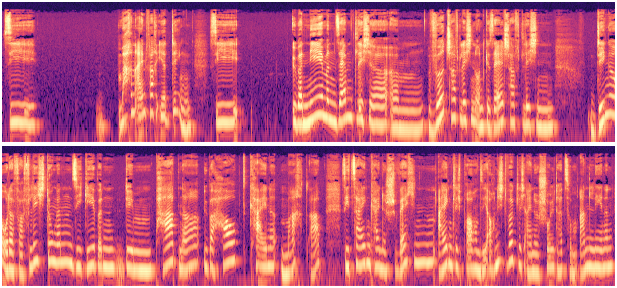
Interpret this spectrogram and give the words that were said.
sie machen einfach ihr Ding. Sie übernehmen sämtliche ähm, wirtschaftlichen und gesellschaftlichen Dinge oder Verpflichtungen. Sie geben dem Partner überhaupt keine Macht ab. Sie zeigen keine Schwächen. Eigentlich brauchen sie auch nicht wirklich eine Schulter zum Anlehnen.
